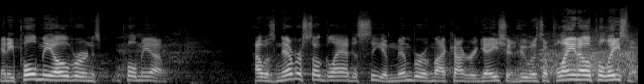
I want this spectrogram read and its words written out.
and he pulled me over and pulled me up. I was never so glad to see a member of my congregation who was a Plano policeman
